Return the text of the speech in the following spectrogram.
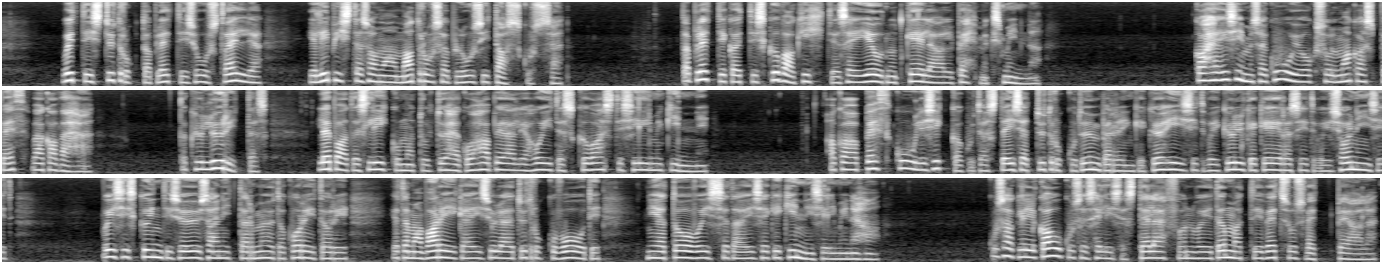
võttis tüdruk tableti suust välja ja libistas oma madruse pluusi taskusse. Tableti kattis kõva kiht ja see ei jõudnud keele all pehmeks minna. kahe esimese kuu jooksul magas Beth väga vähe. ta küll üritas, lebades liikumatult ühe koha peal ja hoides kõvasti silmi kinni aga Beth kuulis ikka, kuidas teised tüdrukud ümberringi köhisid või külge keerasid või sonisid, või siis kõndis öösanitar mööda koridori ja tema vari käis üle tüdruku voodi, nii et too võis seda isegi kinnisilmi näha. Kusagil kauguses helises telefon või tõmmati vetsus vett peale.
